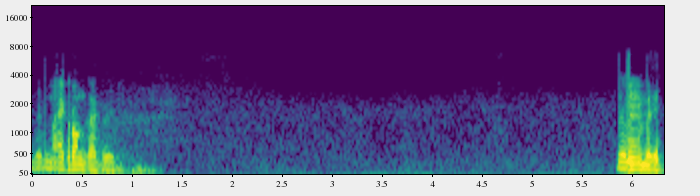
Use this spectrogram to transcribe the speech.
Then micron cartridge. The membrane.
